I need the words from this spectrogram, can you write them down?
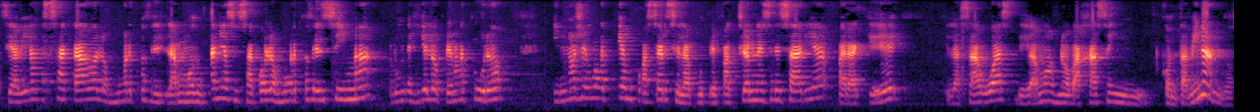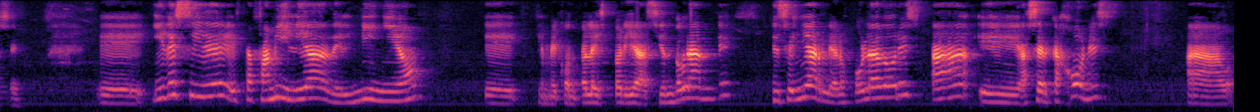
se había sacado a los muertos, de, la montaña se sacó a los muertos de encima por un deshielo prematuro y no llegó a tiempo a hacerse la putrefacción necesaria para que las aguas, digamos, no bajasen contaminándose. Eh, y decide esta familia del niño, eh, que me contó la historia siendo grande, enseñarle a los pobladores a eh, hacer cajones, a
